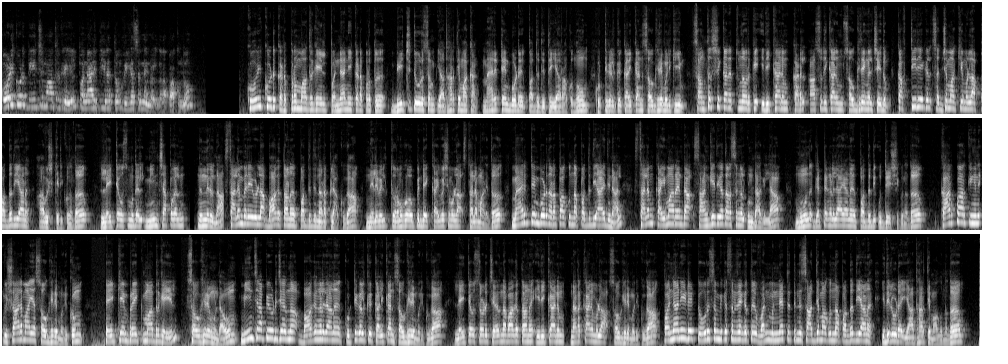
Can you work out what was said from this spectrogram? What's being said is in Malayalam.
കോഴിക്കോട് ബീച്ച് മാതൃകയിൽ പൊന്നാനി തീരത്തും വികസനങ്ങൾ നടപ്പാക്കുന്നു. കോഴിക്കോട് കടപ്പുറം മാതൃകയിൽ പൊന്നാനി കടപ്പുറത്ത് ബീച്ച് ടൂറിസം യാഥാർത്ഥ്യമാക്കാൻ മാരിടൈം ബോർഡ് പദ്ധതി തയ്യാറാക്കുന്നു. കുട്ടികൾക്ക് കളിക്കാൻ സൗകര്യമൊരുക്കിയും സന്ദർശിക്കാൻ സന്ദർശിക്കാനെത്തുന്നവർക്ക് ഇരിക്കാനും കടൽ ആസ്വദിക്കാനും സൗകര്യങ്ങൾ ചെയ്തും കഫ്തീരിയകൾ സജ്ജമാക്കിയുമുള്ള പദ്ധതിയാണ് ആവിഷ്കരിക്കുന്നത്. ലൈറ്റ് ഹൌസ് മുതൽ മീൻചാപ്പകൾ നിന്നിരുന്ന സ്ഥലം വരെയുള്ള ഭാഗത്താണ് പദ്ധതി നടപ്പിലാക്കുക. നിലവിൽ തുറമുഖ വകുപ്പിന്റെ കൈവശമുള്ള സ്ഥലമാണിത്. മാരിടൈം ബോർഡ് നടപ്പാക്കുന്ന പദ്ധതി ആയതിനാൽ സ്ഥലം കൈമാറേണ്ട സാങ്കേതിക തടസ്സങ്ങൾ ഉണ്ടാകില്ല. മൂന്ന് ഘട്ടങ്ങളിലായാണ് പദ്ധതി ഉദ്ദേശിക്കുന്നത്. കാർ പാർക്കിങ്ങിന് വിശാലമായ സൗകര്യമൊരുക്കും. ടേക്ക് ആൻഡ് ബ്രേക്ക് മാതൃകയിൽ സൗകര്യമുണ്ടാവും. മീൻചാപ്പയോട് ചേർന്ന ഭാഗങ്ങളിലാണ് കുട്ടികൾക്ക് കളിക്കാൻ സൗകര്യമൊരുക്കുക. ലൈറ്റ് ഹൌസിനോട് ചേർന്ന ഭാഗത്താണ് ഇരിക്കാനും നടക്കാനുമുള്ള സൗകര്യമൊരുക്കുക. പൊന്നാനിയുടെ ടൂറിസം വികസന രംഗത്ത് വൻ മുന്നേറ്റത്തിന് സാധ്യമാകുന്ന പദ്ധതിയാണ് ഇതിലൂടെ യാഥാർത്ഥ്യമാകുന്നത്.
